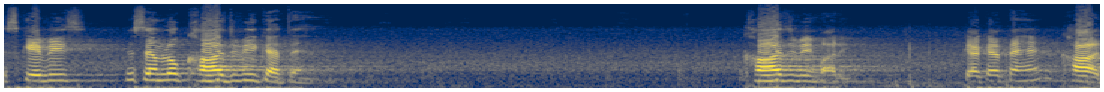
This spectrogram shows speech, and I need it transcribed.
स्केबीज जिसे हम लोग खाज भी कहते हैं। खाज बीमारी। क्या कहते हैं? खाज।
